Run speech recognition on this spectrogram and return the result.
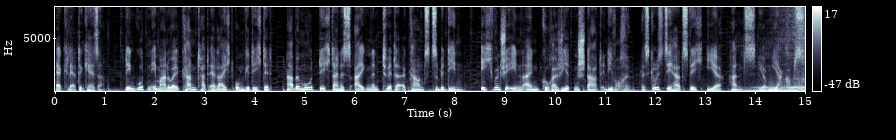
erklärte Käser. Den guten Immanuel Kant hat er leicht umgedichtet. Habe Mut, dich deines eigenen Twitter-Accounts zu bedienen. Ich wünsche Ihnen einen couragierten Start in die Woche. Es grüßt Sie herzlich Ihr Hans-Jürgen Jakobs.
